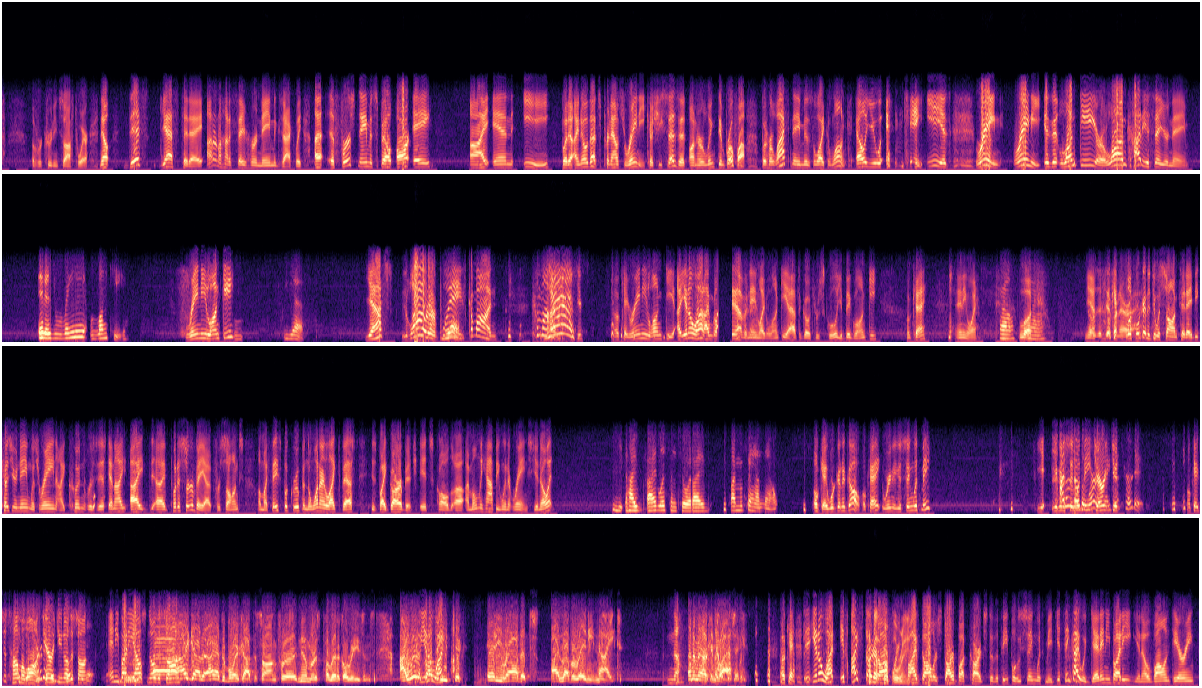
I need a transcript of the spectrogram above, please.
of recruiting software. Now, this guest today, I don't know how to say her name exactly. Uh, her first name is spelled R A I N E, but I know that's pronounced Rainy because she says it on her LinkedIn profile. But her last name is like Lunk, L U N K E. Is Rain Rainey? Is it Lunky or Lunk? How do you say your name? It is Rainy Lunky. Rainy Lunky? Yes. Yes. Louder, please. Yes. Come on. Come on. Yes. You- okay, Rainy Lunky. Uh, you know what? I'm glad didn't have a name like Lunky. I have to go through school. You big Lunky. Okay. Anyway, Well, look. yeah. Yeah. was a different okay, era. Look, we're going to do a song today because your name was Rain. I couldn't resist, and I I I put a survey out for songs on my Facebook group, and the one I liked best is by Garbage. It's called uh, "I'm Only Happy When It Rains." Do you know it? I I listened to it. I I'm a fan now. Okay, we're going to go. Okay, we're going to sing with me. Yeah, you're going to sing know with the me, words. Jerry. I do- just heard it. okay, just I hum just along. heard it Jared, do you you know the song? it. Anybody else know the Uh, song? I got I have to boycott the song for numerous political reasons. I would have You know thought what? that he'd pick Eddie Rabbitt's "I Love a Rainy Night," No. an American classic. Okay, you know what? If I started about offering Rain? five dollar Starbucks cards to the people who sing with me, do you think I would get anybody, you know, volunteering?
